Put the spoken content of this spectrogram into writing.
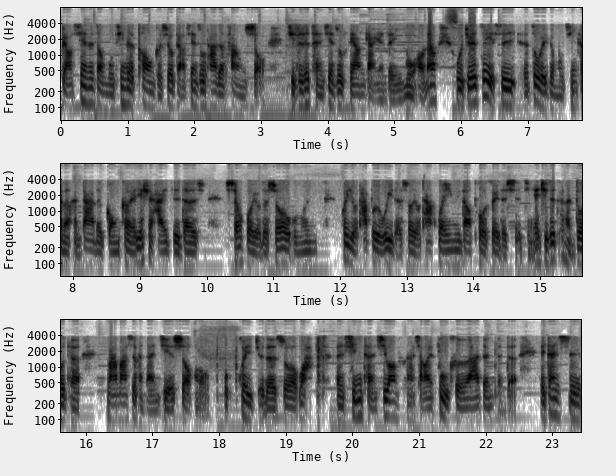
表现那种母亲的痛，可是又表现出他的放手，其实是呈现出非常感人的一幕哦。那我觉得这也是作为一个母亲可能很大的功课。也许孩子的生活有的时候我们会有他不如意的时候，有他婚姻遇到破碎的事情。哎，其实很多的妈妈是很难接受哦，会觉得说哇很心疼，希望他小孩复合啊等等的。哎，但是。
